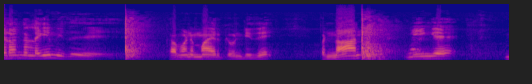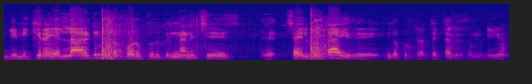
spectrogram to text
இடங்கள்லையும் இது கவனமா இருக்க வேண்டியது. இப்ப நான் நீங்க இங்க நிக்கிற எல்லாருக்கும் இந்த பொறுப்பு இருக்குன்னு நினைச்சு செயல்பட்டா இது இந்த குற்றத்தை தவிர்க்க முடியும்.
